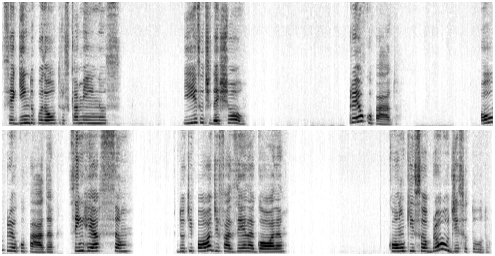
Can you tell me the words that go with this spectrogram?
seguindo por outros caminhos. E isso te deixou preocupado ou preocupada, sem reação do que pode fazer agora com o que sobrou disso tudo.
